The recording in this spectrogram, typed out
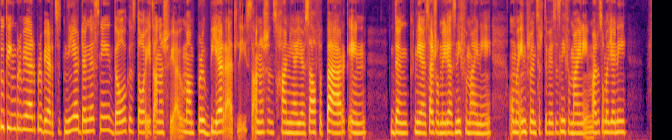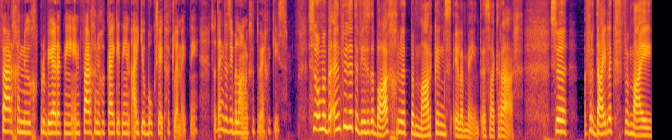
cooking probeer, probeer dit nie jou ding is nie, dalk is daar iets anders vir jou, maar probeer at least. Andersins gaan jy jouself beperk en dink nee, social media is nie vir my nie, om 'n influencer te wees is nie vir my nie, maar dis omdat jy nie ver genoeg probeer dit nie en ver genoeg gekyk het nie en uit jou boks het geklim het nie. So ek dink dis die belangrikste twee goedjies. So om 'n beïnvloeder te wees het 'n baie groot bemarkingselement, is ek reg? So verduidelik vir my,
